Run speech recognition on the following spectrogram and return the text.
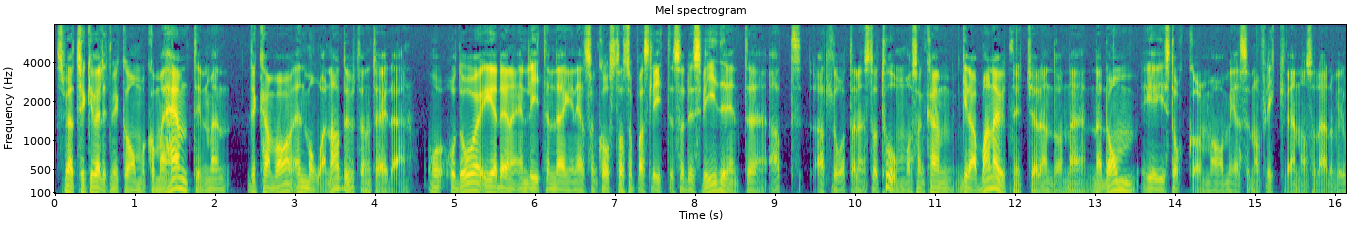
som jag tycker väldigt mycket om att komma hem till. Men det kan vara en månad utan att jag är där. Och, och då är det en liten lägenhet som kostar så pass lite så det svider inte att, att låta den stå tom. Och sen kan grabbarna utnyttja den då när, när de är i Stockholm och har med sig någon flickvän och sådär. De vill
